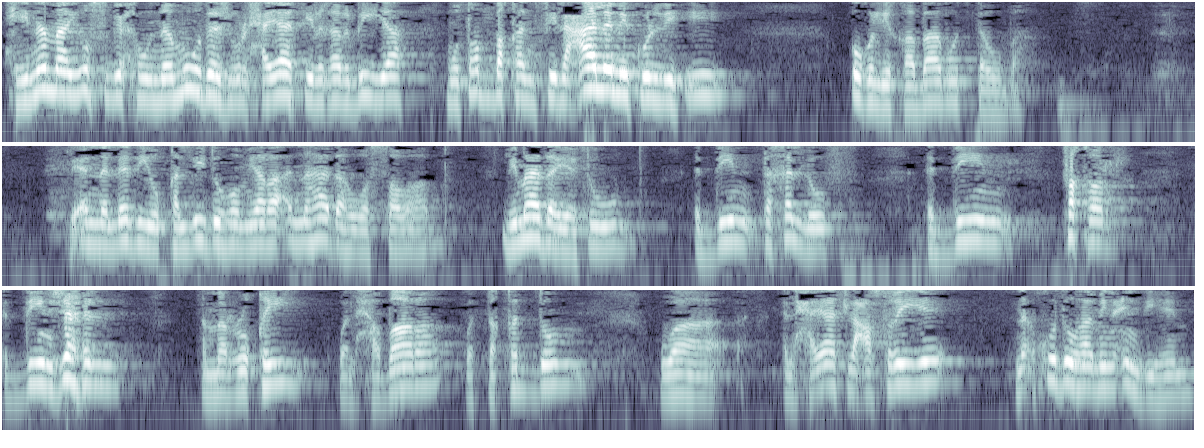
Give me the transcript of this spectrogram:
حينما يصبح نموذج الحياة الغربية مطبقا في العالم كله أغلق باب التوبة. لأن الذي يقلدهم يرى أن هذا هو الصواب. لماذا يتوب؟ الدين تخلف الدين فقر الدين جهل. أما الرقي والحضارة والتقدم والحياة العصرية نأخذها من عندهم.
